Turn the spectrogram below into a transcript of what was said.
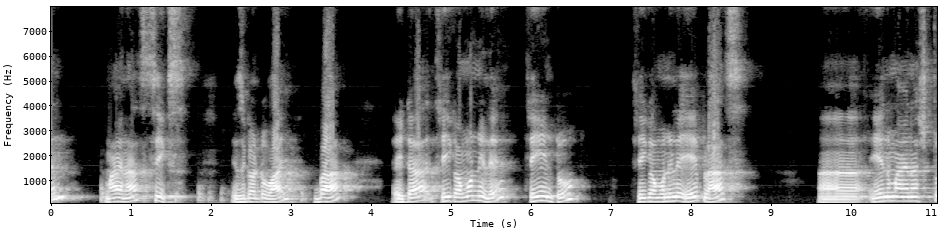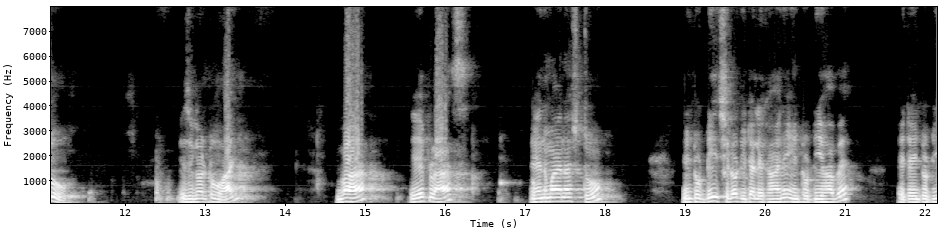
n minus six is equal to y বা এটা থ্রি কমন নিলে থ্রি ইন্টু থ্রি কমন নিলে a plus n minus two is equal to y বা a plus n minus two into d ছিল ডিটা লেখা হয়নি ইন্টু ডি হবে, এটা ইন্টু ডি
